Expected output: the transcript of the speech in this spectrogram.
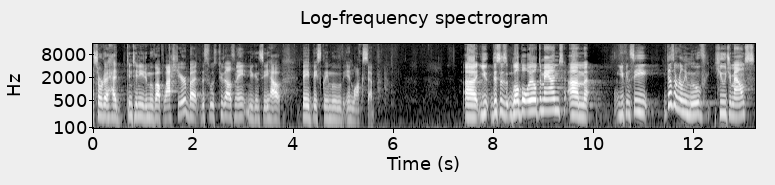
sort of had continued to move up last year, but this was 2008, and you can see how they basically move in lockstep. Uh, you, this is global oil demand. Um, you can see it doesn't really move huge amounts.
